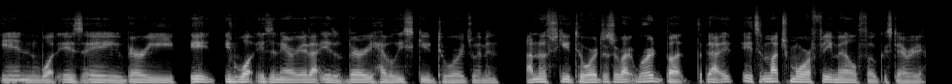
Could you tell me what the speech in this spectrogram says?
in what is a very, in what is an area that is very heavily skewed towards women. I don't know if skewed towards is the right word, but that it's a much more female focused area.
